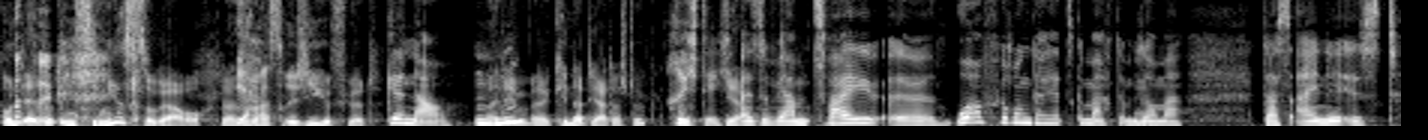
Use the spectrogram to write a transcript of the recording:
Und äh, du inszenierst sogar auch. Also, Ja. Du hast Regie geführt Genau. bei Mhm. dem äh, Kindertheaterstück. Richtig. Ja. Also wir haben zwei äh, Uraufführungen da jetzt gemacht im Sommer. Das eine ist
